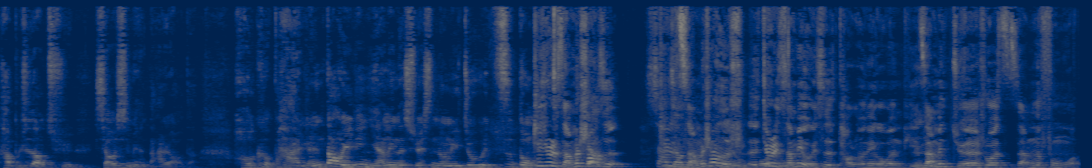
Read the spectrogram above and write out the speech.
他不知道去消息免打扰的，好可怕！人到一定年龄的学习能力就会自动这就是咱们上次，这是咱们上次就是咱们有一次讨论那个问题，嗯咱们觉得说咱们的父母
